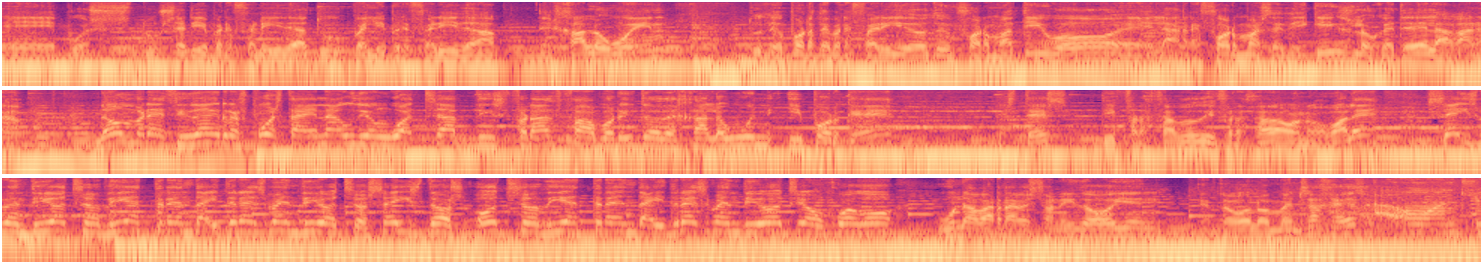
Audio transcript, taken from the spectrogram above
eh, pues tu serie preferida, tu peli preferida de Halloween, tu deporte preferido, tu informativo, eh, las reformas de Kings, lo que te dé la gana. Nombre, ciudad y respuesta en audio en WhatsApp, disfraz favorito de Halloween y por qué estés disfrazado, disfrazada o no, ¿vale? 628 10 33 28 628 10 33 28 en juego una barra de sonido hoy en, en todos los mensajes. I want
